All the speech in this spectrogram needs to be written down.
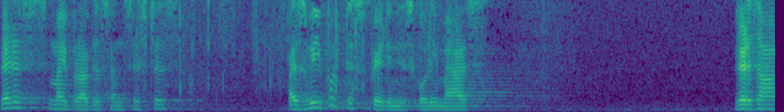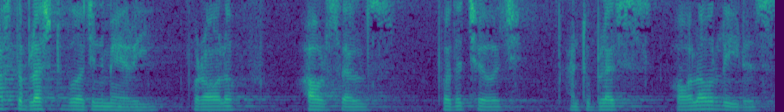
Let us, my brothers and sisters, as we participate in this Holy Mass, let us ask the Blessed Virgin Mary for all of ourselves, for the Church, and to bless all our leaders,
